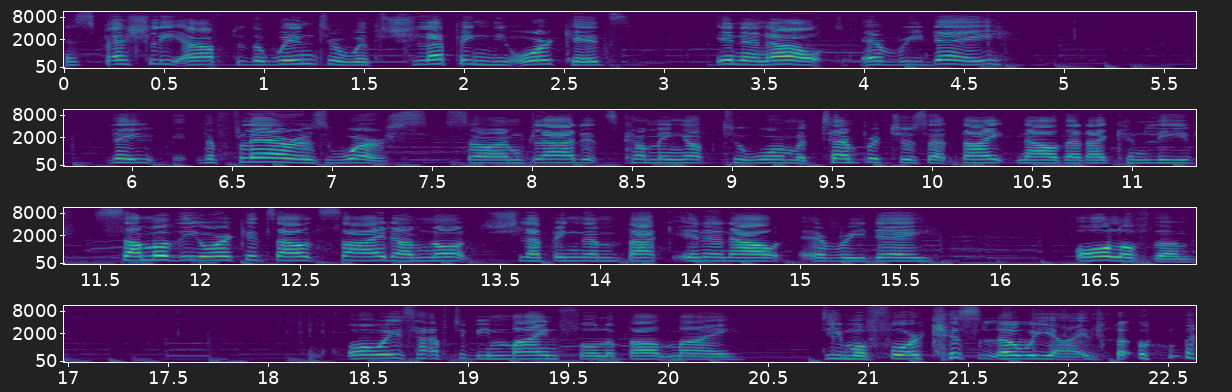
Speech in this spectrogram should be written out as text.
especially after the winter with schlepping the orchids in and out every day, they, the flare is worse. So I'm glad it's coming up to warmer temperatures at night now that I can leave some of the orchids outside. I'm not schlepping them back in and out every day. All of them. Always have to be mindful about my Dimorphorchis lowii though. I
